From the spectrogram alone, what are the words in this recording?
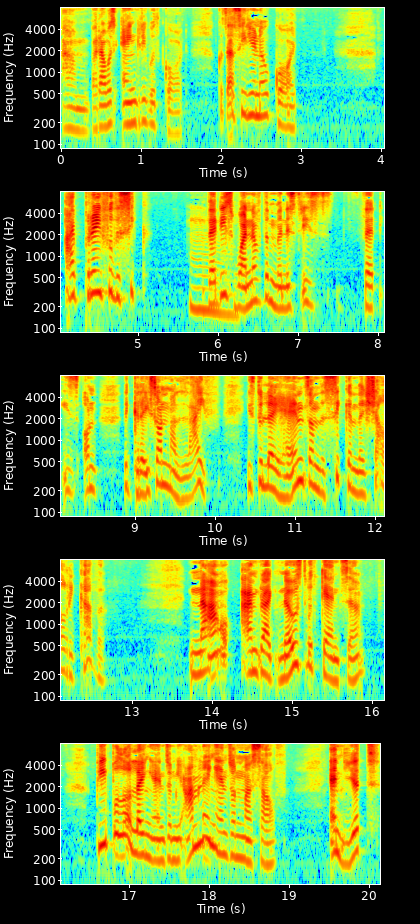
um, but I was angry with God because I said, you know, God, I pray for the sick. That is one of the ministries that is on the grace on my life is to lay hands on the sick and they shall recover. Now I'm diagnosed with cancer. People are laying hands on me. I'm laying hands on myself. And yet,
